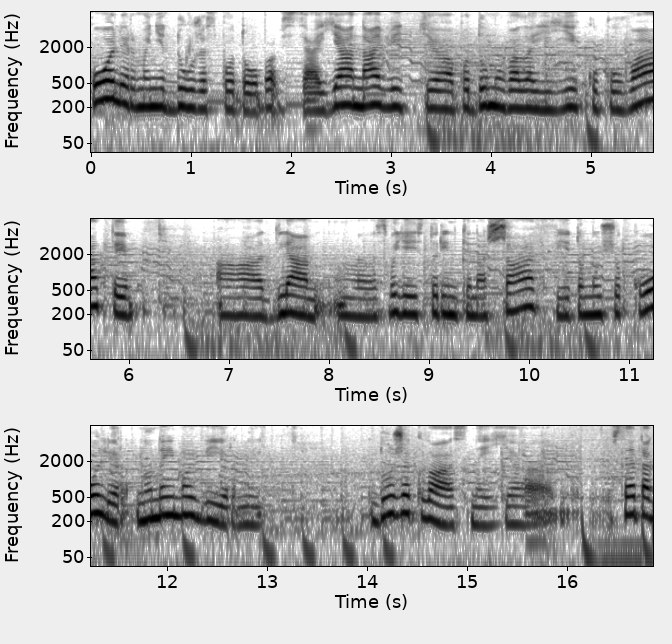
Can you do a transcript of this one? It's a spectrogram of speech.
Колір мені дуже сподобався. Я навіть е, подумувала її купувати для своєї сторінки на шафі, тому що колір ну, неймовірний. Дуже класний, е, все так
